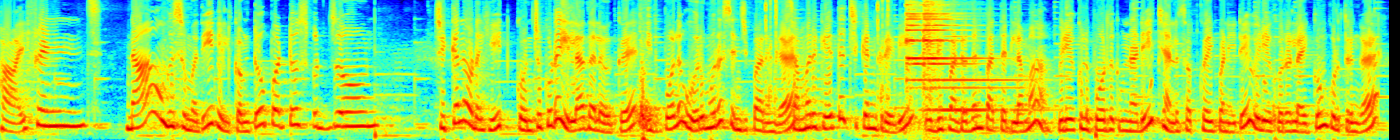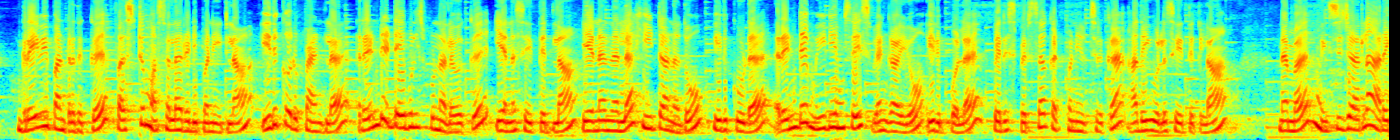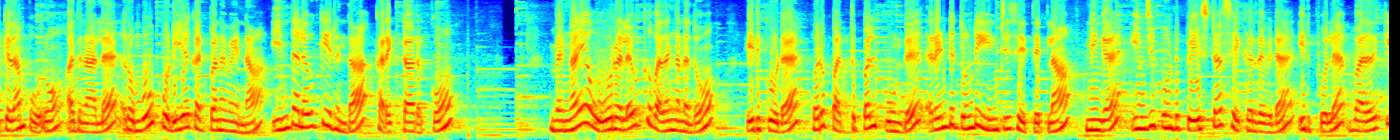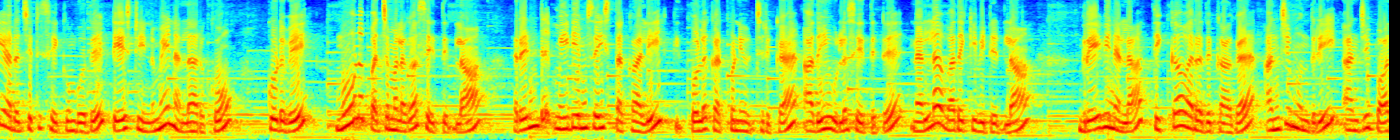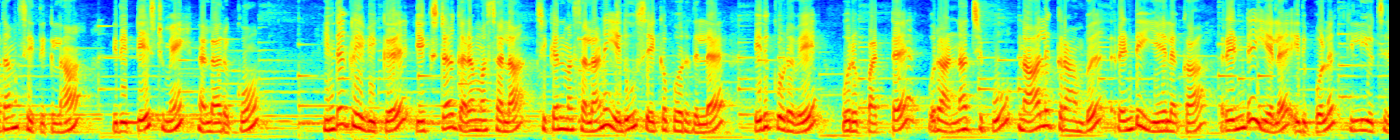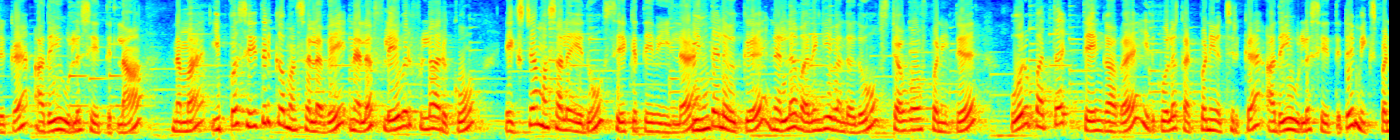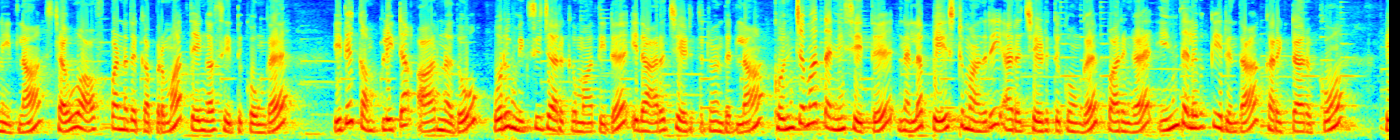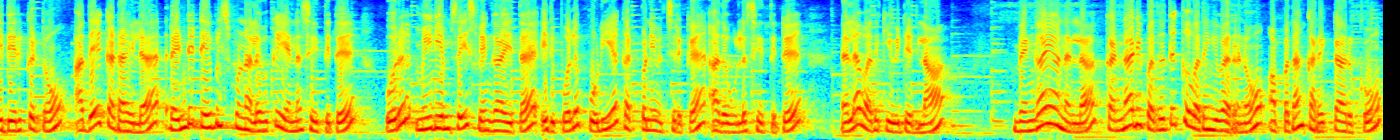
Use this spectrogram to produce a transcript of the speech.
Hi friends நான் உங்கள் Sumathi. Welcome to Pattu's food zone சிக்கனோட ஹீட் கொஞ்சம் கூட இல்லாத அளவுக்கு இது போல ஒரு முறை செஞ்சு பாருங்க. சம்மருக்கு ஏத்த சிக்கன் கிரேவி எப்படி பண்றதுன்னு பார்த்துடலாமா? வீடியோக்குள்ள போறதுக்கு முன்னாடி சேனல் சப்ஸ்கிரைப் பண்ணிட்டு வீடியோக்கு ஒரு லைக்கும் கொடுத்துருங்க. கிரேவி பண்றதுக்கு ஃபர்ஸ்ட் மசாலா ரெடி பண்ணிடலாம். இதுக்கு ஒரு பேன்ல ரெண்டு டேபிள் ஸ்பூன் அளவுக்கு எண்ணெய் சேர்த்துடலாம். எண்ணெய் நல்லா ஹீட் ஆனதும் இது கூட ரெண்டு மீடியம் சைஸ் வெங்காயம் இது போல பெருசு பெருசா கட் பண்ணி வச்சிருக்கேன் அதை உள்ள சேர்த்துக்கலாம். நம்ம மிக்சி ஜாரில் அரைக்க தான் போகிறோம் அதனால் ரொம்ப பொடியாக கட் பண்ண வேண்டாம் இந்த அளவுக்கு இருந்தால் கரெக்டாக இருக்கும். வெங்காயம் ஓரளவுக்கு வதங்கினதும் இது கூட ஒரு பத்து பல் பூண்டு ரெண்டு துண்டு இஞ்சி சேர்த்துக்கலாம். நீங்கள் இஞ்சி பூண்டு பேஸ்ட்டாக சேர்க்கறத விட இது போல் வதக்கி அரைச்சிட்டு சேர்க்கும்போது டேஸ்ட் இன்னுமே நல்லாயிருக்கும் கூடவே மூணு பச்சை மிளகாய் சேர்த்துக்கலாம். ரெண்டு மீடியம் சைஸ் தக்காளி இது போல் கட் பண்ணி வச்சுருக்கேன். அதையும் உள்ளே சேர்த்துட்டு நல்லா வதக்கி விட்டுடலாம். கிரேவி நல்லா திக்காக வர்றதுக்காக அஞ்சு முந்திரி அஞ்சு பாதாம் சேர்த்துக்கலாம். இது டேஸ்ட்டுமே நல்லாயிருக்கும். இந்த கிரேவிக்கு எக்ஸ்ட்ரா கரம் மசாலா சிக்கன் மசாலான்னு எதுவும் சேர்க்க போகிறதில்ல இது கூடவே ஒரு பட்டை ஒரு அன்னாச்சி பூ நாலு கிராம்பு ரெண்டு ஏலக்காய் ரெண்டு இலை இது போல் கிள்ளி வச்சுருக்கேன். அதையும் உள்ளே சேர்த்துடலாம். நம்ம இப்போ சேர்த்துருக்க மசாலாவே நல்லா ஃப்ளேவர்ஃபுல்லாக இருக்கும். எக்ஸ்ட்ரா மசாலா எதுவும் சேர்க்க தேவையில்லை. இந்த அளவுக்கு நல்லா வதங்கி வந்ததும் ஸ்டவ் ஆஃப் பண்ணிவிட்டு ஒரு பத்தை தேங்காவை இது போல் கட் பண்ணி வச்சுருக்கேன். அதையும் உள்ளே சேர்த்துட்டு மிக்ஸ் பண்ணிடலாம். ஸ்டவ் ஆஃப் பண்ணதுக்கப்புறமா தேங்காய் சேர்த்துக்கோங்க. இது கம்ப்ளீட்டாக ஆறுனதோ ஒரு மிக்ஸி ஜாருக்கு மாற்றிட்டு இதை அரைச்சி எடுத்துகிட்டு வந்துடலாம். கொஞ்சமாக தண்ணி சேர்த்து நல்லா பேஸ்ட் மாதிரி அரைச்சி எடுத்துக்கோங்க. பாருங்கள் இந்த அளவுக்கு இருந்தால் கரெக்டாக இருக்கும். இது இருக்கட்டும். அதே கடாயில் ரெண்டு டேபிள் ஸ்பூன் அளவுக்கு எண்ணெய் சேர்த்துட்டு ஒரு மீடியம் சைஸ் வெங்காயத்தை இது போல் பொடியாக கட் பண்ணி வச்சுருக்கேன். அதை உள்ளே சேர்த்துட்டு நல்லா வதக்கி விட்டுடலாம். வெங்காயம் நல்லா கண்ணாடி பதத்துக்கு வதங்கி வரணும். அப்போ தான் கரெக்டாக இருக்கும்.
